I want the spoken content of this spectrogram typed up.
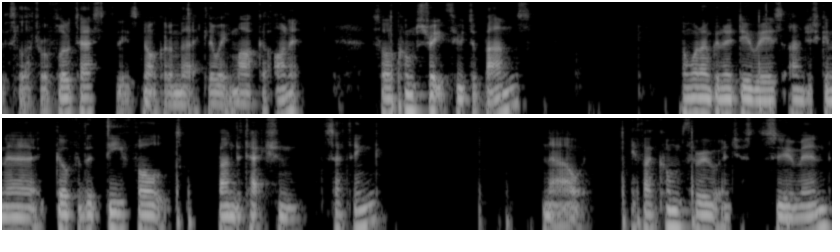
it's a lateral flow test, it's not got a molecular weight marker on it. So I'll come straight through to bands. And what I'm going to do is I'm just going to go for the default band detection setting. Now, if I come through and just zoom in,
